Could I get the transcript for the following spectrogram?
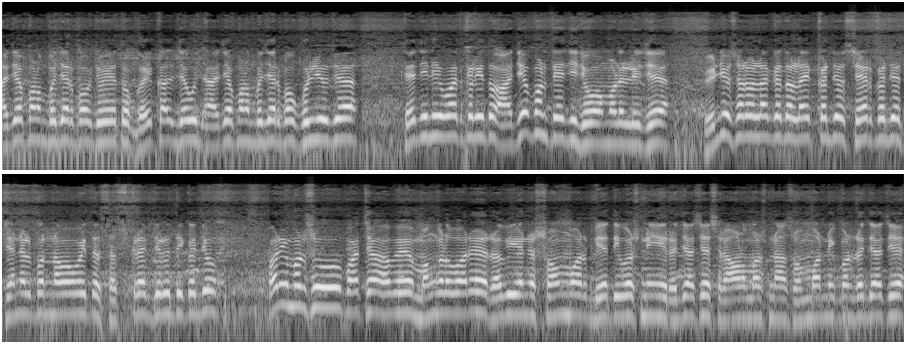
આજે પણ બજાર ભાવ જોઈએ તો ગઈકાલ જેવું જ આજે પણ બજાર ભાવ ખુલ્યું છે. તેજીની વાત કરીએ તો આજે પણ તેજી જોવા મળેલી છે. વીડિયો સારો લાગે તો લાઇક કરજો શેર કરજો ચેનલ પર નવા હોય તો સબસ્ક્રાઇબ જરૂરથી કરજો. ફરી મળશું પાછા હવે મંગળવારે, રવિ અને સોમવાર બે દિવસની રજા છે. શ્રાવણ માસના સોમવારની પણ રજા છે.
